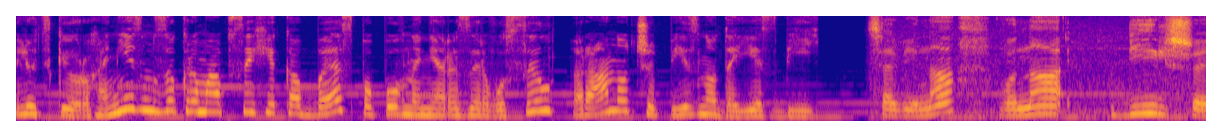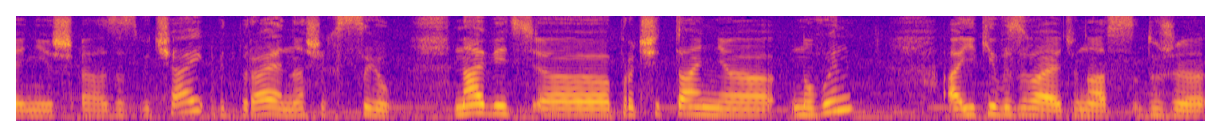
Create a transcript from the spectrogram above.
людський організм, зокрема психіка, без поповнення резерву сил рано чи пізно дає збій. Ця війна вона більше ніж е, зазвичай відбирає наших сил. Навіть е, прочитання новин. Які визивають у нас дуже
